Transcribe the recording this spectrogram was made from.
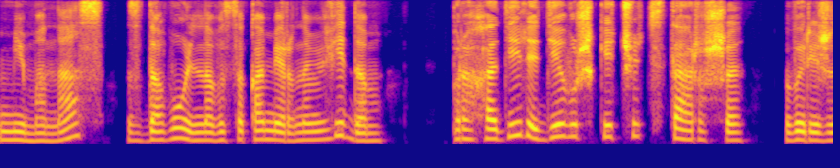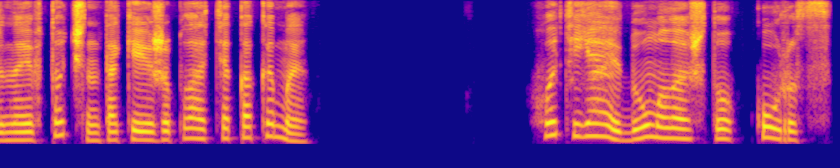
Мимо нас, с довольно высокомерным видом, проходили девушки чуть старше, выреженные в точно такие же платья, как и мы. Хоть я и думала, что курс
